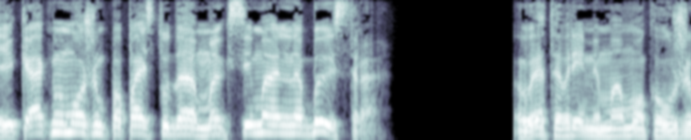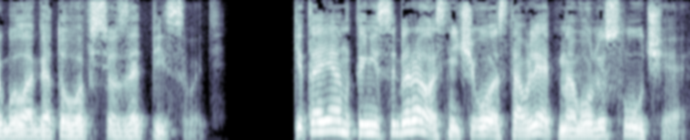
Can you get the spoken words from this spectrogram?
и как мы можем попасть туда максимально быстро. В это время Мамока уже была готова все записывать. Китаянка не собиралась ничего оставлять на волю случая.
